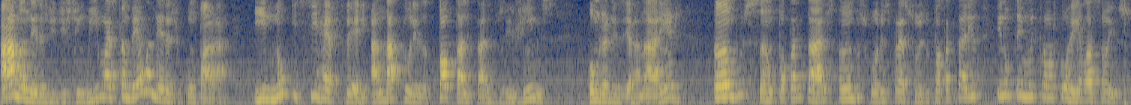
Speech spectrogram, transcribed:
Há maneiras de distinguir, mas também há maneiras de comparar. E no que se refere à natureza totalitária dos regimes, como já dizia Hannah Arendt, ambos são totalitários, ambos foram expressões do totalitarismo e não tem muito para onde correr em relação a isso.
